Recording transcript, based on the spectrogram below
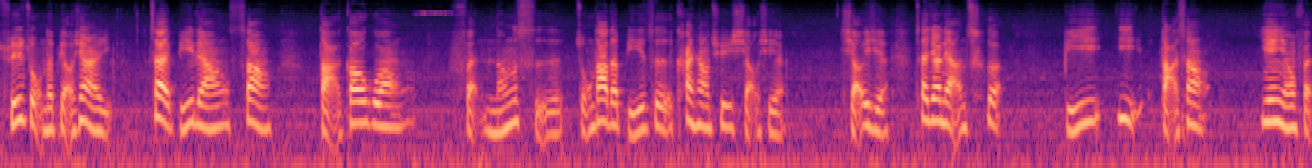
水肿的表现而已。在鼻梁上打高光。粉能使肿大的鼻子看上去小些，小一些。再将两侧鼻翼打上阴影粉，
